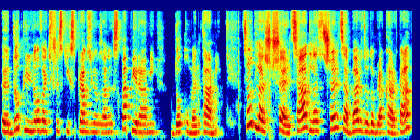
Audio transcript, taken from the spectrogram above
e, dopilnować wszystkich spraw związanych z papierami, dokumentami. Co dla strzelca? Dla strzelca bardzo dobra karta,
